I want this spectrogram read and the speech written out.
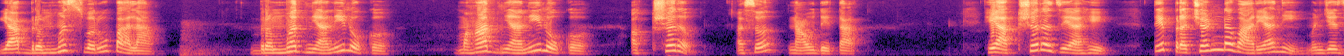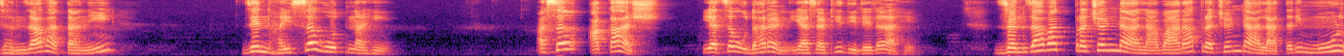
या ब्रह्मस्वरूपाला ब्रह्मज्ञानी लोक महाज्ञानी लोक अक्षर असं नाव देतात. हे अक्षर जे आहे ते प्रचंड वाऱ्यानी म्हणजे झंझावाताने जे नाहीसं होत नाही. असं आकाश याचं उदाहरण यासाठी दिलेलं आहे. झंझावात प्रचंड आला वारा प्रचंड आला तरी मूळ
